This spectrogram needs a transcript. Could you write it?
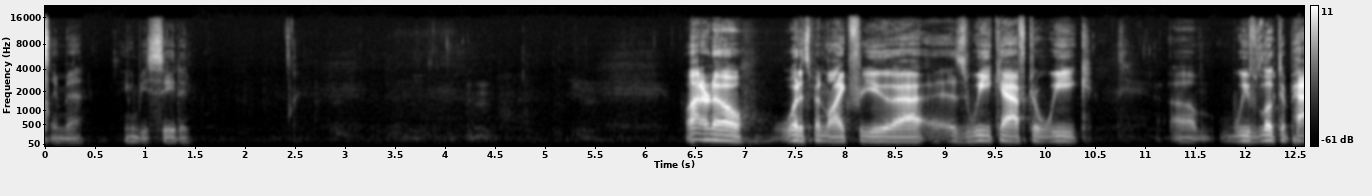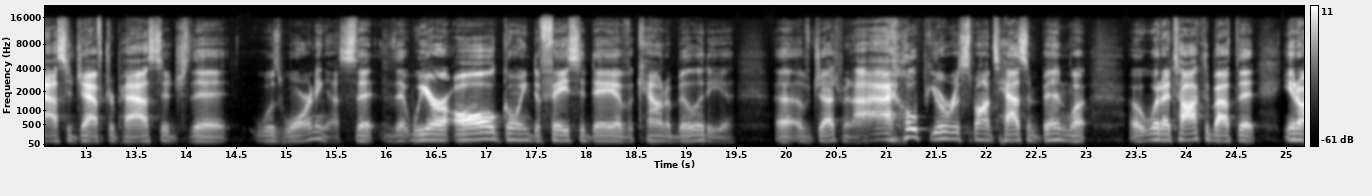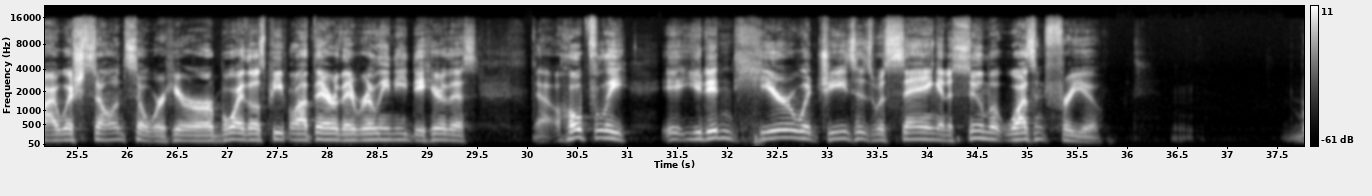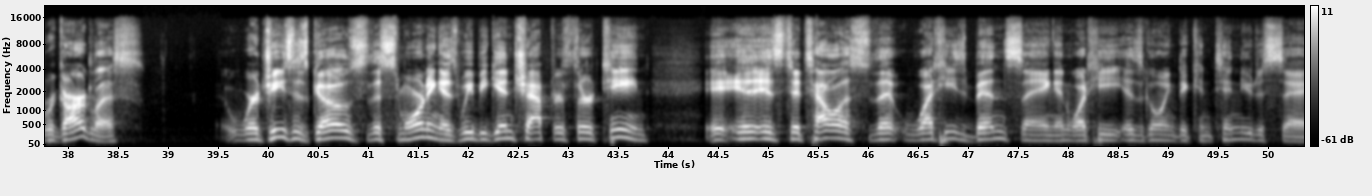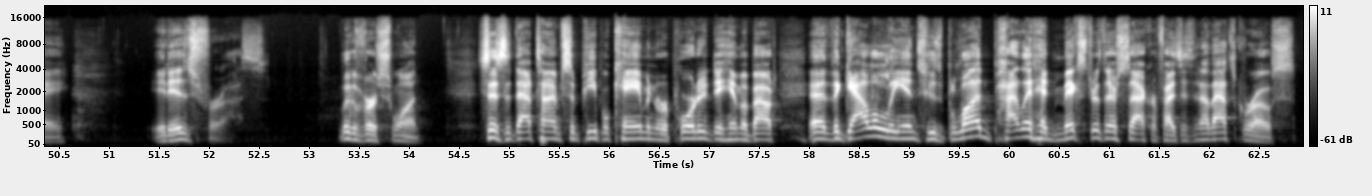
Amen. You can be seated. Well, I don't know what it's been like for you uh, as week after week. Um, we've looked at passage after passage that was warning us that, that we are all going to face a day of accountability, uh, of judgment. I, I, hope your response hasn't been what uh, what I talked about that you know I wish so and so were here, or boy, those people out there they really need to hear this. Uh, hopefully, it, you didn't hear what Jesus was saying and assume it wasn't for you regardless, where Jesus goes this morning as we begin chapter 13 is to tell us that what he's been saying and what he is going to continue to say, it is for us. Look at verse 1. It says at that time some people came and reported to him about uh, the Galileans whose blood Pilate had mixed with their sacrifices. Now that's gross.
